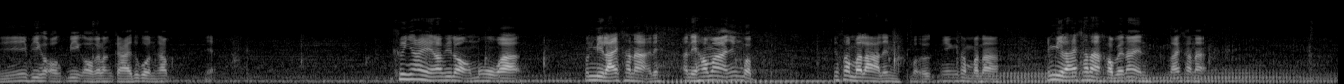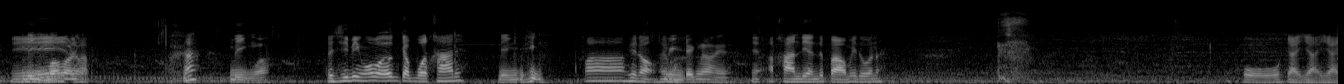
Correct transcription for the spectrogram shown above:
นี่พี่เขาออกวิ่งออกกำลังกายทุกคนครับ เนี่ย คือใหญ่นะพี่น้องโมโหว่า มันมีหลายขนาดเนี่ยอันนี้เข้ามายังแบบยังธรรมดาเลยนี่บอกเออยังธรรมดายังมีหลายขนาดเขาไปได้หลายขนาดนี่บิ่งบ่บ่นะคเนาะรับบิ่งบ่แต่ชีบิงว่าบอกเออจะปวดขาดิบิ่งบิ่งว้าพี่น้องเห็นบิ่งไหมจักหน่อยเนี่ยอาคารเรียนหรือเปล่าไม่รู้นะโอ้โหใหญ่ใหญ่ใหญ่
